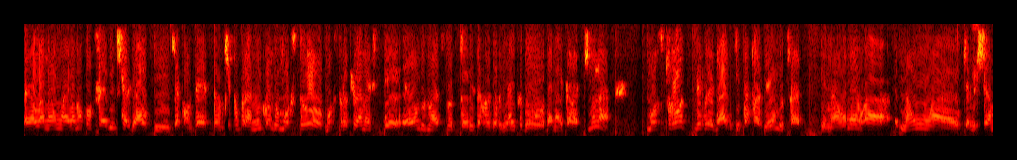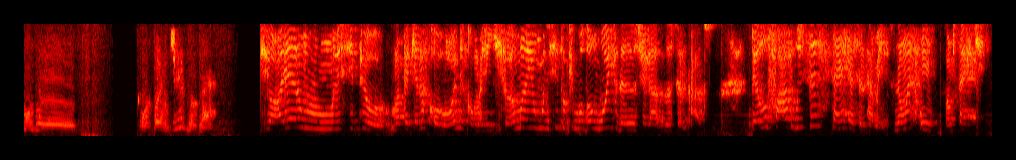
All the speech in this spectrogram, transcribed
ela não, ela não consegue enxergar o que, que acontece. Então, tipo, para mim, quando mostrou, mostrou que o MST é um dos maiores produtores de arroz orgânico do, da América Latina, mostrou de verdade o que está fazendo, sabe? E não, a, não a, o que eles chamam de os bandidos, né? Joia era um município, uma pequena colônia, como a gente chama, e um município que mudou muito desde a chegada dos assentados. Pelo fato de ser sete assentamentos, não é um, são sete.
